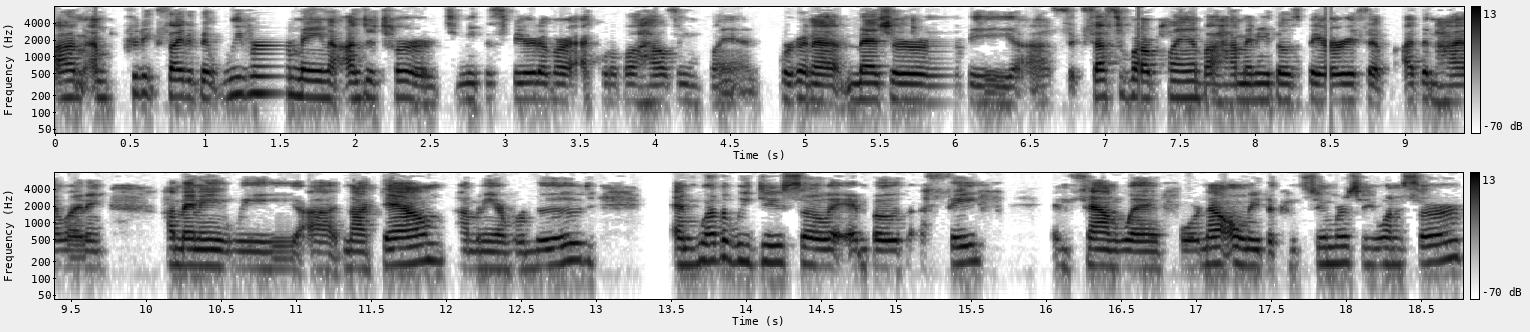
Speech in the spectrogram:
um, I'm pretty excited that we remain undeterred to meet the spirit of our equitable housing plan. We're going to measure the uh, success of our plan by how many of those barriers that I've been highlighting, how many we uh, knock down, how many are removed, and whether we do so in both a safe and sound way for not only the consumers we want to serve,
